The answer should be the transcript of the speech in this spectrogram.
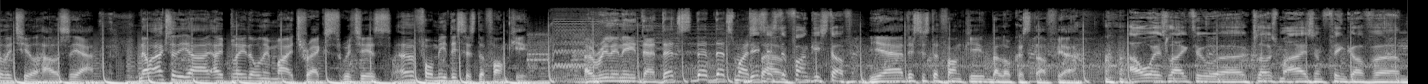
Actually chill house. Yeah. No, actually, I, I played only my tracks, which is uh, for me. This is the funky. I really need that. That's that, that's my This style. is the funky stuff. yeah, this is the funky Belocca stuff. Yeah. I always like to uh, close my eyes and think of um,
